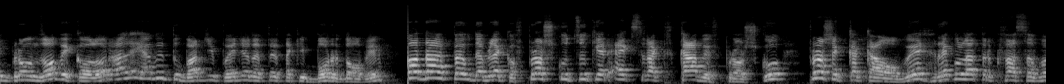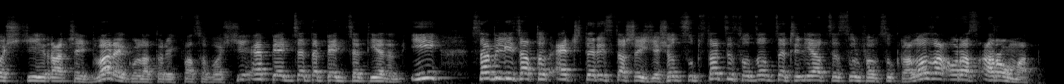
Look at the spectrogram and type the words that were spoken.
brązowy kolor, ale ja bym tu bardziej powiedział, że to jest taki bordowy. Woda, pełne mleko w proszku, cukier, ekstrakt kawy w proszku, proszek kakaowy, regulator kwasowości, raczej dwa regulatory kwasowości, E E500, E501 i stabilizator E460, substancje słodzące, czyli acesulfam sukraloza oraz aromat.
